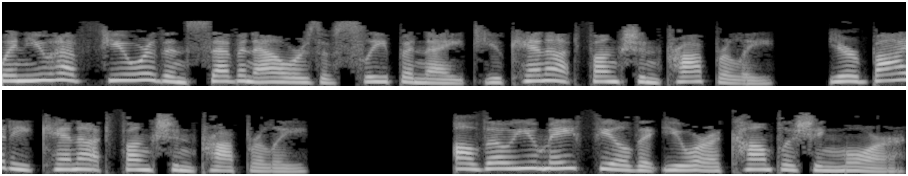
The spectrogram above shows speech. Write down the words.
When you have fewer than seven hours of sleep a night you cannot function properly, your body cannot function properly. Although you may feel that you are accomplishing more,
